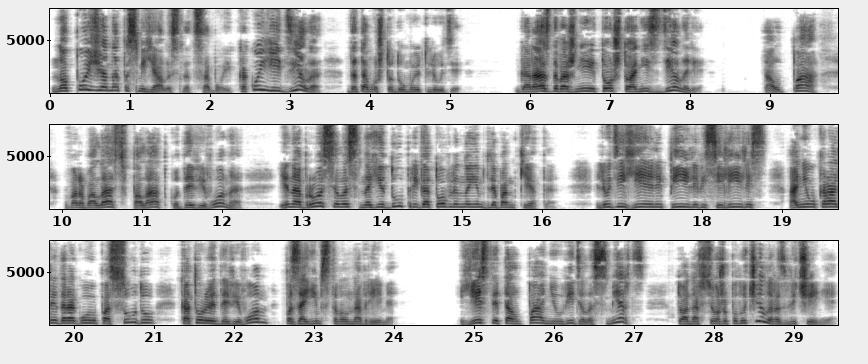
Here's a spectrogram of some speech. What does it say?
Но позже она посмеялась над собой. Какое ей дело до того, что думают люди? Гораздо важнее то, что они сделали. Толпа ворвалась в палатку де Вивона и набросилась на еду, приготовленную им для банкета. Люди ели, пили, веселились, они украли дорогую посуду, которую де Вивон позаимствовал на время. Если толпа не увидела смерть, то она все же получила развлечение.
